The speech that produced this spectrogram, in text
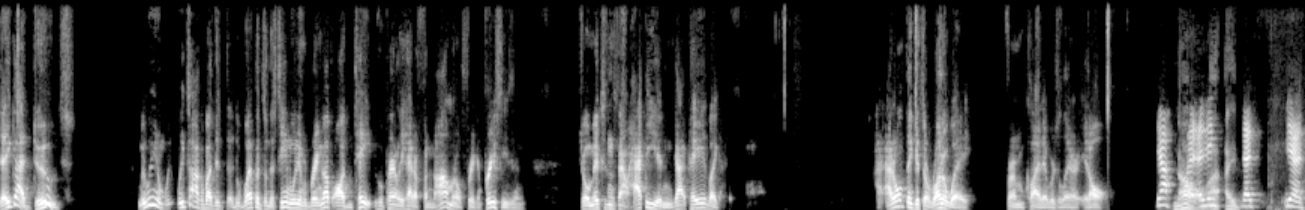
they got dudes. I mean, we we talk about the, the weapons on this team. We didn't even bring up Auden Tate, who apparently had a phenomenal freaking preseason. Joe Mixon's now happy and got paid. Like, I I don't think it's a runaway from Clyde Edwards-Helaire at all. yeah. No, I, I think I- I- that's yeah.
